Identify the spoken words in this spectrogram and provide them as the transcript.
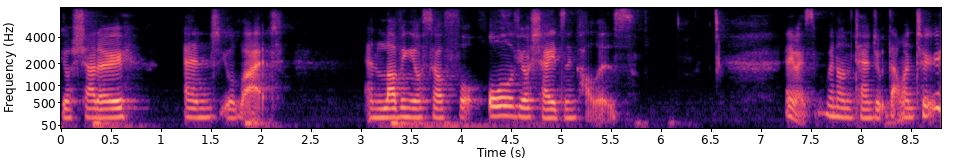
your shadow and your light and loving yourself for all of your shades and colors. Anyways, went on a tangent with that one too.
